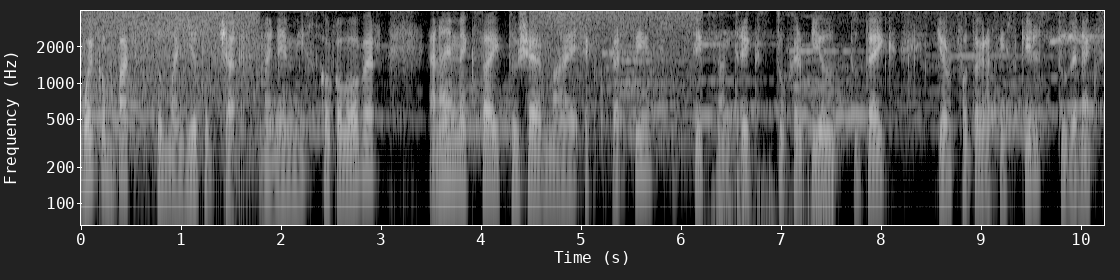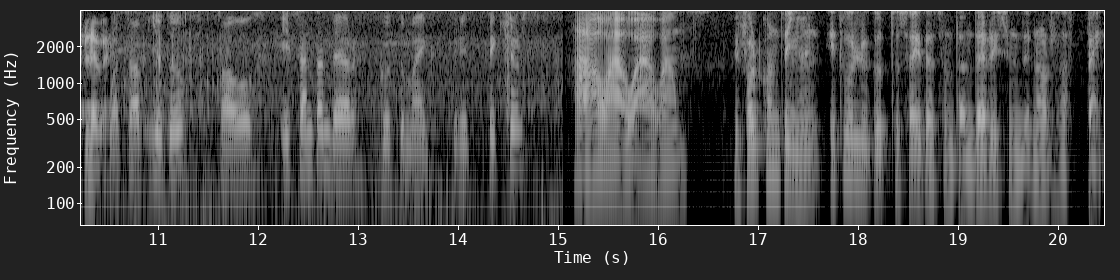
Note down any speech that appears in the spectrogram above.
Welcome back to my YouTube channel. My name is Coco Bober and I'm excited to share my expertise, tips and tricks to help you to take your photography skills to the next level. What's up YouTube? So is Santander good to make street pictures? Ah, wow, wow, wow. Before continuing, it will be good to say that Santander is in the north of Spain.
